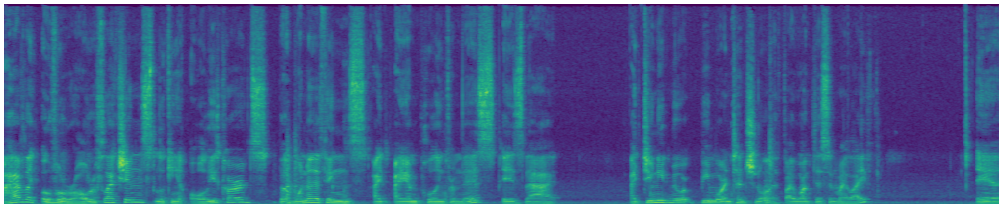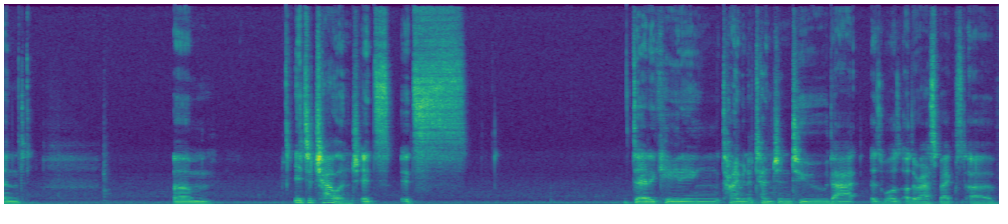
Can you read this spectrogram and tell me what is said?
I have like overall reflections looking at all these cards, but one of the things I, I am pulling from this is that I do need to be more intentional if I want this in my life. And um, it's a challenge. It's it's dedicating time and attention to that as well as other aspects of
